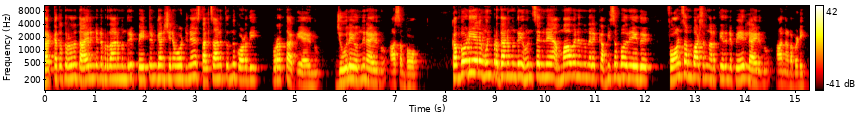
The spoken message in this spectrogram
തർക്കത്തെ തുടർന്ന് തായ്ലൻഡിന്റെ പ്രധാനമന്ത്രി പേറ്റൻ ഖാൻ ഷിനവോട്ടിനെ തൽസ്ഥാനത്ത് നിന്ന് കോടതി പുറത്താക്കുകയായിരുന്നു. ജൂലൈ ഒന്നിനായിരുന്നു ആ സംഭവം. കംബോഡിയയിലെ മുൻ പ്രധാനമന്ത്രി ഹുൻസെന്നിനെ അമ്മാവൻ എന്ന നിലയ്ക്ക് അഭിസംബോധന ചെയ്ത് ഫോൺ സംഭാഷണം നടത്തിയതിന്റെ പേരിലായിരുന്നു ആ നടപടി.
